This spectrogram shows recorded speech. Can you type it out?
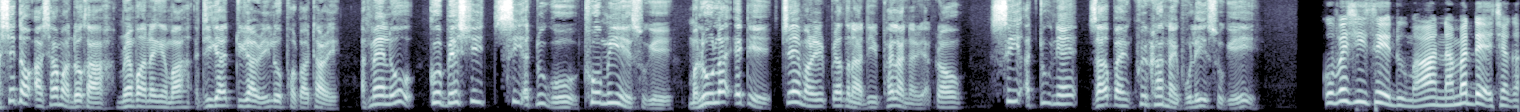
အရှေ့တောင်အာရှမှာတော့ခါမြန်မာနိုင်ငံမှာအဓိကတွေ့ရတယ်လို့ဖော်ပြထားတယ်အမှန်လို့ကိုဗစ်ရှိစီအတုကိုထိုးမိရဆိုကေမလိုလိုက်အဲ့တေကျဲမာရီပြဿနာဒီဖိုင်လာနာရီအကောင်စီအတုနဲ့ဇာပိုင်ခွေခရနိုင်ဖို့လေဆိုကေ ကိုဗစ်ရှိဆေးအတူမှာနံပါတ်1အချက်က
